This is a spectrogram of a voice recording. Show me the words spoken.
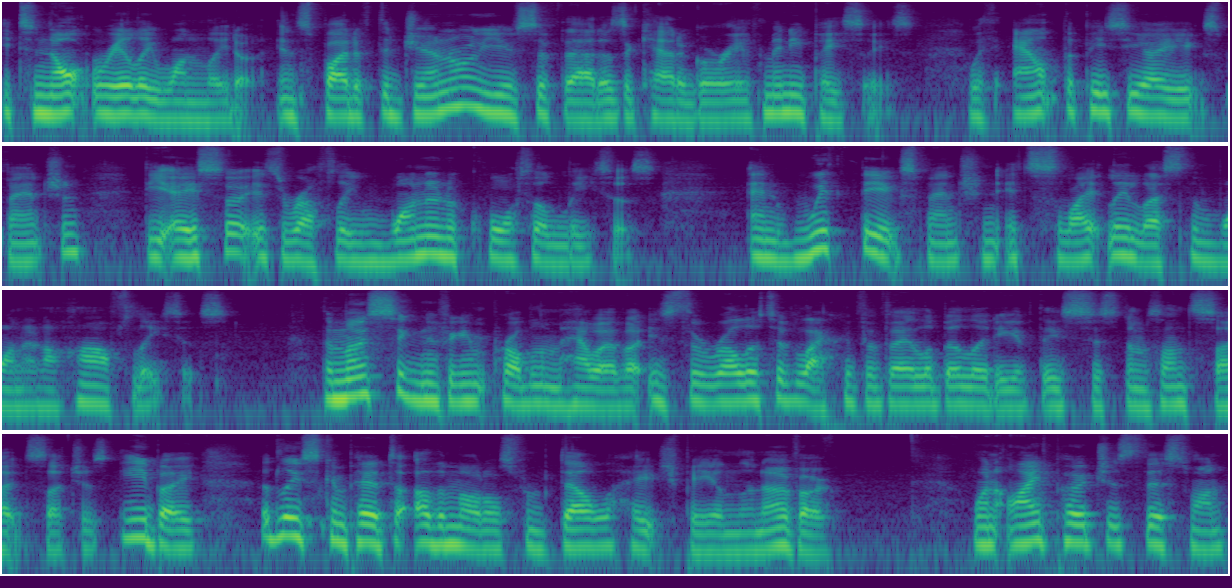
it's not really 1 litre, in spite of the general use of that as a category of mini PCs. Without the PCIe expansion, the Acer is roughly one and a quarter litres, and with the expansion, it's slightly less than one and a half litres. The most significant problem, however, is the relative lack of availability of these systems on sites such as eBay, at least compared to other models from Dell, HP, and Lenovo. When I purchased this one,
